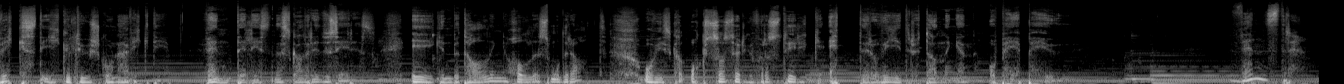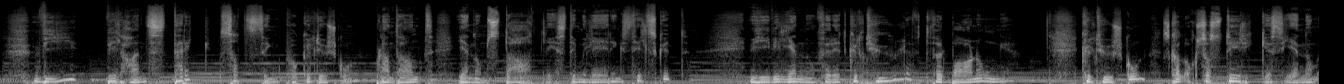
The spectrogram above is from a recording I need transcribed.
vekst i kulturskolen er viktig. Ventelistene skal reduseres, egenbetaling holdes moderat, og vi skal også sørge for å styrke etter- og videreutdanningen og PPU. Venstre? Vi vil ha en sterk satsing på kulturskolen, bl.a. gjennom statlige stimuleringstilskudd. Vi vil gjennomføre et kulturløft for barn og unge. Kulturskolen skal også styrkes gjennom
